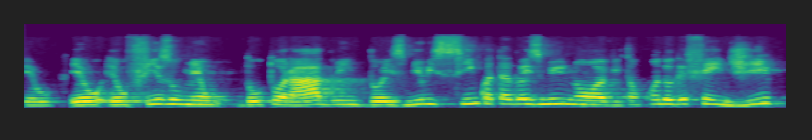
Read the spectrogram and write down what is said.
eu, eu, eu fiz o meu doutorado em 2005 até 2009, então quando eu defendi,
